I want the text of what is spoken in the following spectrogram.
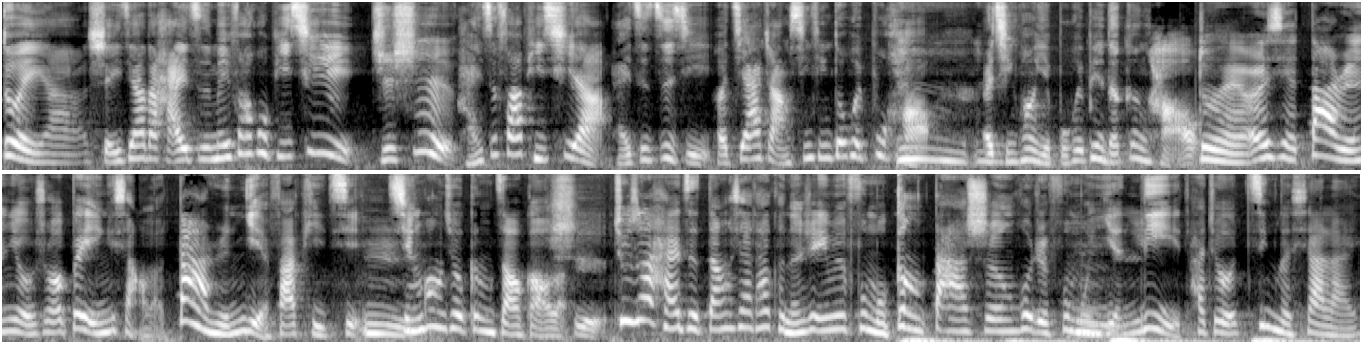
对呀、谁家的孩子没发过脾气？只是孩子发脾气啊，孩子自己和家长心情都会不好，嗯嗯而情况也不会变得更好。对，而且大人有时候被影响了，大人也发脾气，嗯情况就更糟糕了。是，就算孩子当下他可能是因为父母更大声或者父母嗯严厉，他就静了下来，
